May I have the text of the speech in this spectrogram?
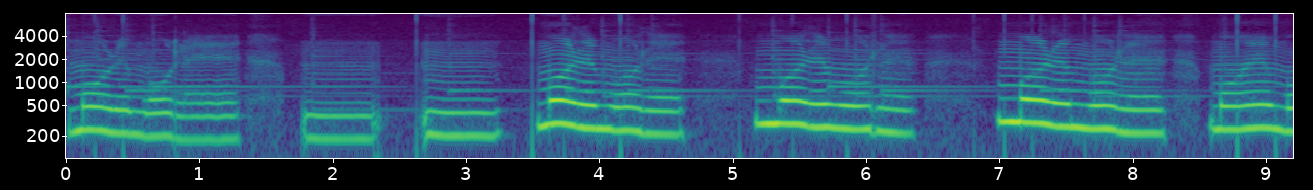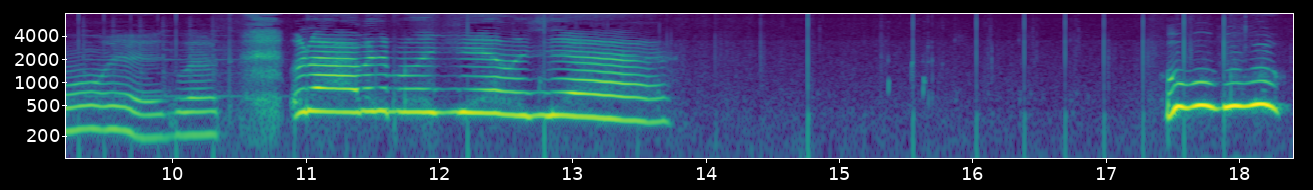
море, море, м, м, море, море, море, море, море, море, моє, моє глед. Ура, в мене получилося! У-у-у-у!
